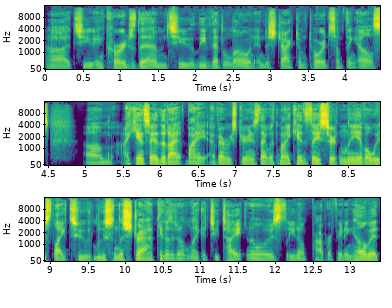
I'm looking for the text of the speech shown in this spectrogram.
uh, to encourage them to leave that alone and distract them towards something else. Um, I can't say that I my I've ever experienced that with my kids. They certainly have always liked to loosen the strap because they don't like it too tight, and I'm always you know proper fitting helmet.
